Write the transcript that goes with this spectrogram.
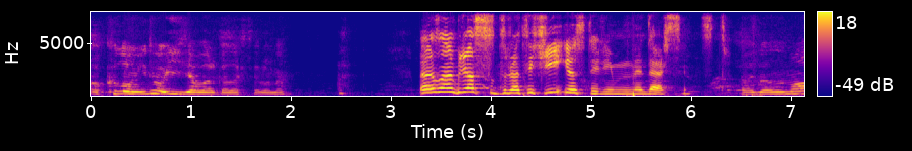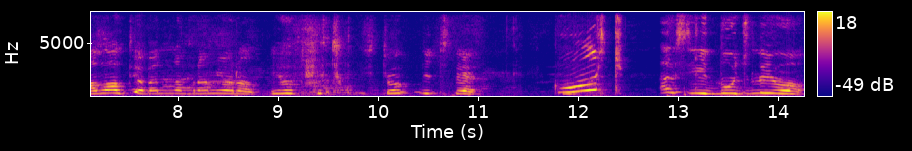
Akıl oyunu oynayacağım arkadaşlar ona. Ben sana biraz stratejiyi göstereyim ne dersin? Ya canımı azaltıyor ben ona vuramıyorum. Ya çok, çok güçlü. Kuş. Her şeyi dodge'luyor.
